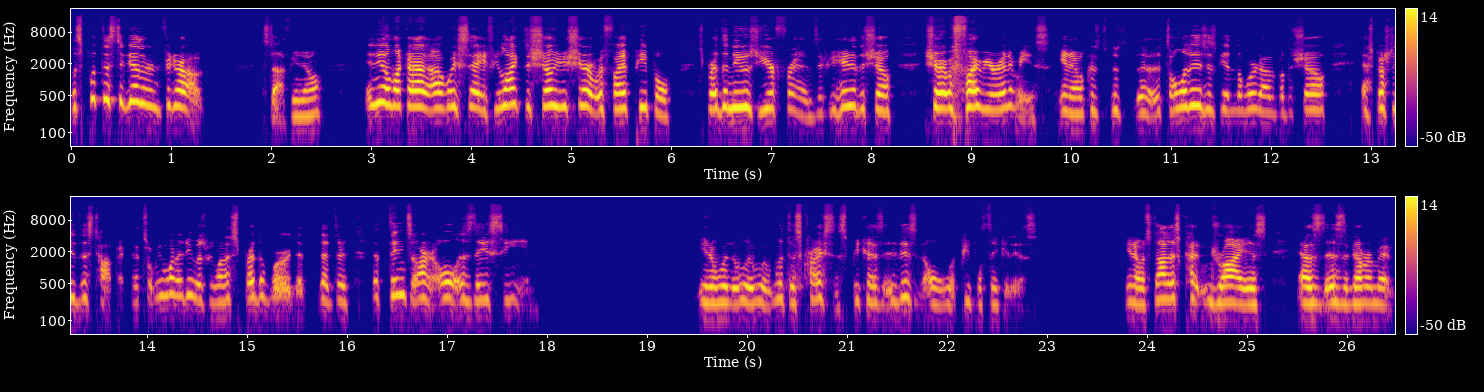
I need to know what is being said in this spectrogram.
Let's put this together and figure out stuff. You know, and you know, like I, I always say, if you like the show, you share it with five people. Spread the news to your friends. If you hated the show, share it with five of your enemies. You know, because it's all it is is getting the word out about the show, especially this topic. That's what we want to do. Is we want to spread the word that that the, that things aren't all as they seem. You know, with, with, with this crisis, because it isn't all what people think it is. You know, it's not as cut and dry as as as the government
